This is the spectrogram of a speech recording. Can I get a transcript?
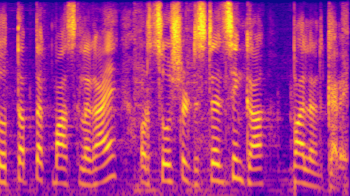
तो तब तक मास्क लगाएँ और सोशल डिस्टेंसिंग का पालन करें।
